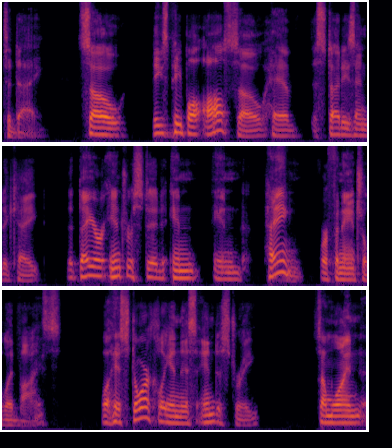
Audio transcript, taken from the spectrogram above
today. So these people also have the studies indicate that they are interested in in paying for financial advice. Well, historically in this industry, someone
